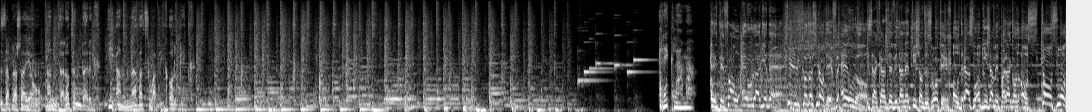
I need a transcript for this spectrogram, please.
Zapraszają Anda Rottenberg i Anna Wacławik-Orpik. Reklama. RTV Euro AGD. Tylko do środy w euro. Za każde wydane 1000 zł od razu obniżamy paragon o 100 zł.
